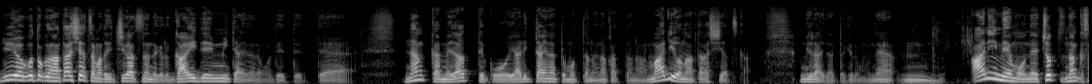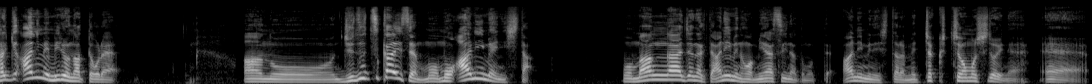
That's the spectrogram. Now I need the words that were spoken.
竜が如くの新しいやつはまだ1月なんだけど外伝みたいなのが出ててなんか目立ってこうやりたいなと思ったのはなかったな。マリオの新しいやつかぐらいだったけどもね。うん。アニメもねちょっとなんか最近アニメ見るようになって俺。あのー、呪術廻戦ももうアニメにした。もう漫画じゃなくてアニメの方が見やすいなと思って。アニメにしたらめちゃくちゃ面白いね。ええ。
